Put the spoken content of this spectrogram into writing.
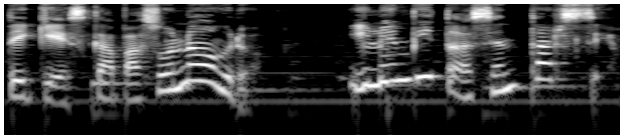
de que es capaz un ogro y lo invitó a sentarse.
